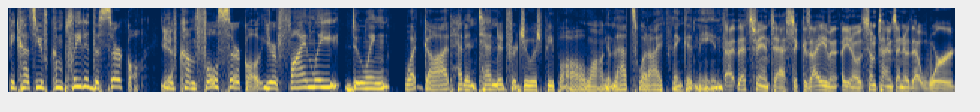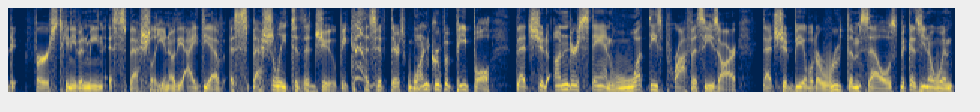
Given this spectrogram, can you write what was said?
because you've completed the circle. Yeah. You've come full circle. You're finally doing what God had intended for Jewish people all along. And that's what I think it means. That, that's fantastic because I even, you know, sometimes I know that word first can even mean especially, you know, the idea of especially to the Jew. Because if there's one group of people that should understand what these prophecies are, that should be able to root themselves, because, you know, when,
